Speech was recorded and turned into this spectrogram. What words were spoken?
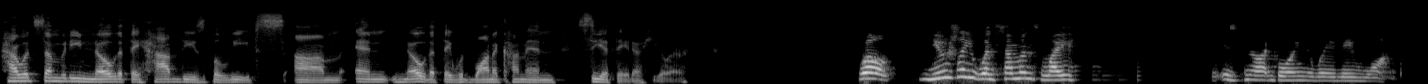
how would somebody know that they have these beliefs um, and know that they would want to come in see a theta healer? Well, usually when someone's life is not going the way they want.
